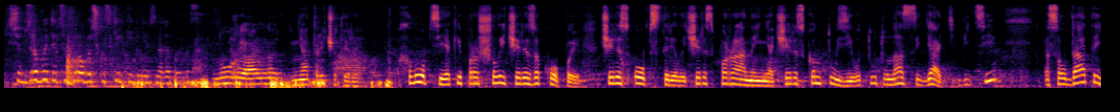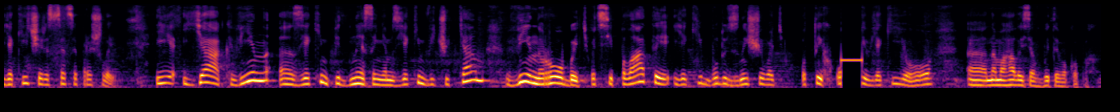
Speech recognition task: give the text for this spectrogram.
Щоб зробити цю коробочку, скільки днів знадобилося? Ну, реально, дня 3-4. Хлопці, які пройшли через окопи, через обстріли, через поранення, через контузії. Отут у нас сидять бійці, солдати, які через все це пройшли. І як він, е, з яким піднесенням, з яким відчуттям він робить оці плати, які будуть знищувати отих які його намагалися вбити в окопах.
